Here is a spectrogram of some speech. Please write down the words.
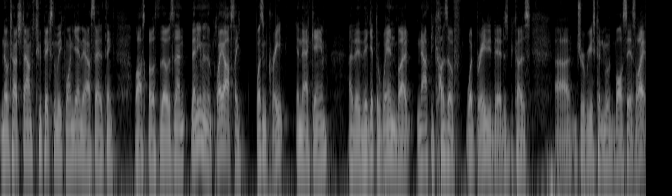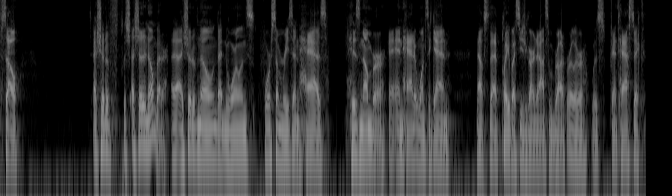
no touchdowns, two picks in the week one game. They also, I think, lost both of those. Then, then even in the playoffs, like wasn't great in that game. Uh, they, they get the win, but not because of what Brady did, is because uh, Drew Brees couldn't move the ball to save his life. So I should have I should have known better. I, I should have known that New Orleans, for some reason, has his number and had it once again now, so that play by CJ Gardner Johnson we brought up earlier was fantastic,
